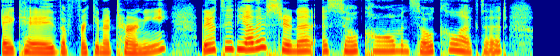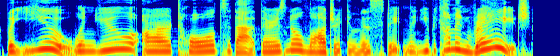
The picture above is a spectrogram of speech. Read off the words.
aka the freaking attorney, they would say the other student is so calm and so collected, but you, when you are told that there is no logic in this statement, you become enraged.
